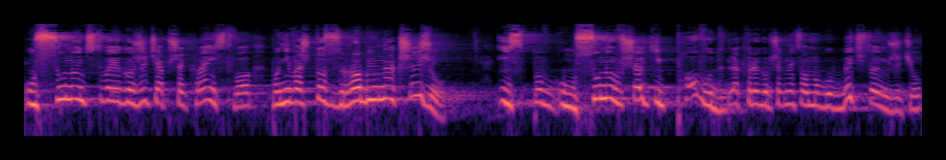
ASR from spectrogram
usunąć z Twojego życia przekleństwo, ponieważ to zrobił na krzyżu. I usunął wszelki powód, dla którego przekleństwo mogło być w Twoim życiu,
